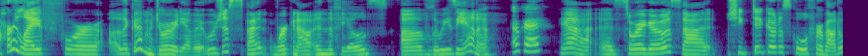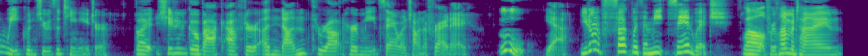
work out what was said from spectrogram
Her life for uh, the good majority of it was just spent working out in the fields of Louisiana. Okay. Yeah, as story goes that she did go to school for about a week when she was a teenager, but she didn't go back after a nun threw out her meat sandwich on a Friday. Ooh, Yeah. you don't fuck with a meat sandwich. Well, for Clementine,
